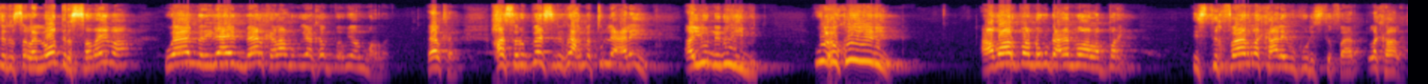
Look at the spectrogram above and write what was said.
diloo dirsadayba waa amar ilaahay meel kaleyaanu marnay meel kale. Xasanu basri raxmatullahi calayhi ayuu nin u yimid. Wuxuu ku yidhi abaar baa nagu dhacday noo alla bari istikfaar la kaalay buu ku yidhi istikfaar la kaalay.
